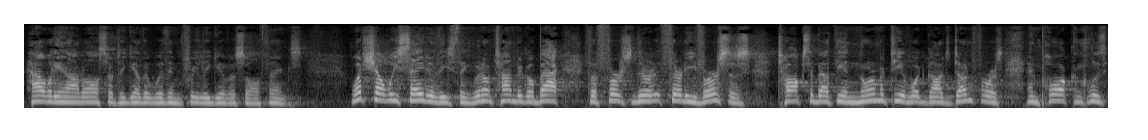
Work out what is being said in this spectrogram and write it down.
how would he not also together with him freely give us all things? What shall we say to these things? We don't have time to go back. The first 30 verses talks about the enormity of what God's done for us. And Paul concludes,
